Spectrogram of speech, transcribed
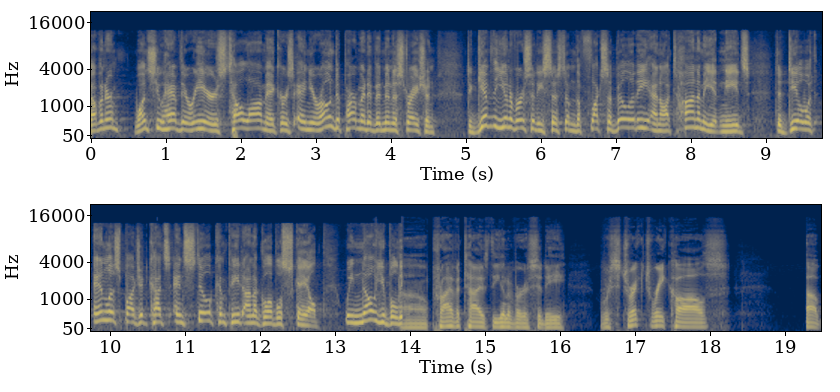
Governor, once you have their ears, tell lawmakers and your own Department of Administration to give the university system the flexibility and autonomy it needs to deal with endless budget cuts and still compete on a global scale. We know you believe. Oh, privatize the university, restrict recalls, uh,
